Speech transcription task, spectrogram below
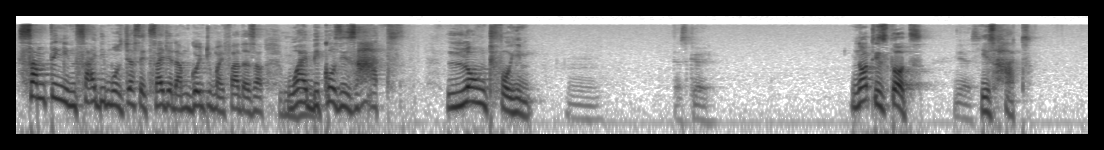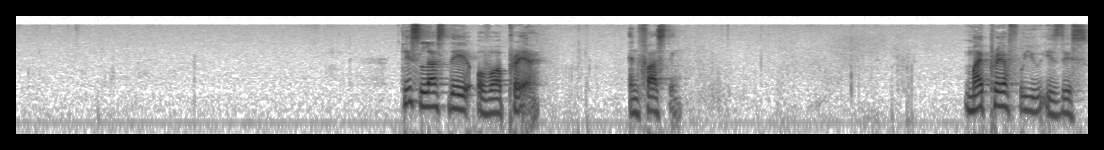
Something inside him was just excited, I'm going to my father's house. Why? Mm. Because his heart longed for him, That's good. Not his thoughts, Yes. his heart. This last day of our prayer and fasting, my prayer for you is this.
